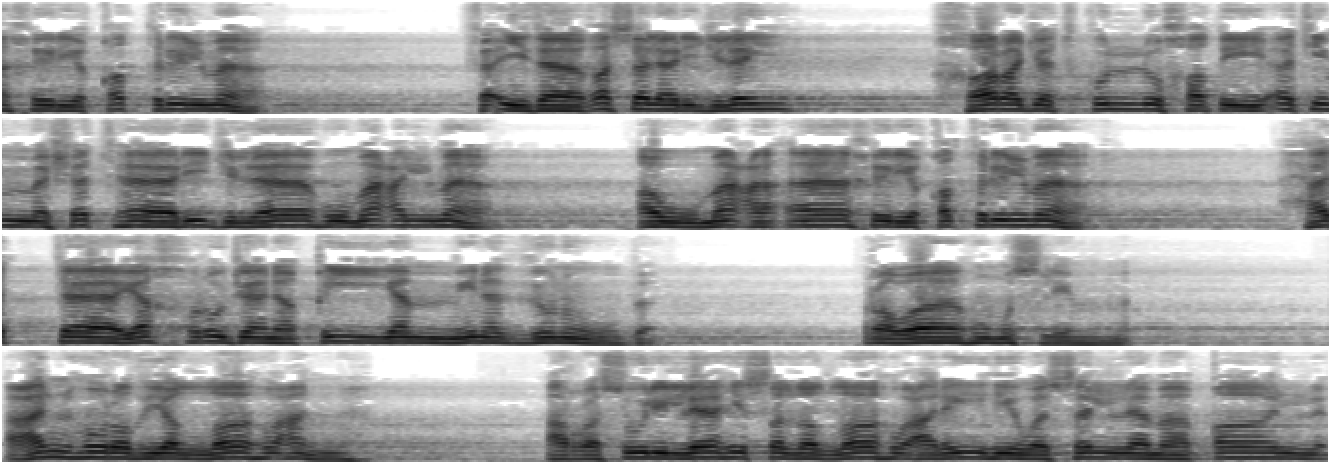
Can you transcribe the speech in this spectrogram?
آخر قطر الماء. فإذا غسل رجليه خرجت كل خطيئة مشتها رجلاه مع الماء أو مع آخر قطر الماء حتى يخرج نقيا من الذنوب. رواه مسلم. عنه رضي الله عنه. عن رسول الله صلى الله عليه وسلم قال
